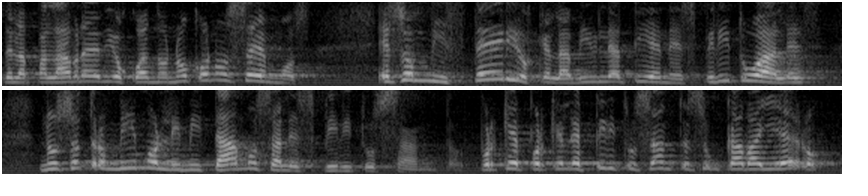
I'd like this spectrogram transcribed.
de la palabra de Dios, cuando no conocemos esos misterios que la Biblia tiene espirituales, nosotros mismos limitamos al Espíritu Santo. ¿Por qué? Porque el Espíritu Santo es un caballero.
